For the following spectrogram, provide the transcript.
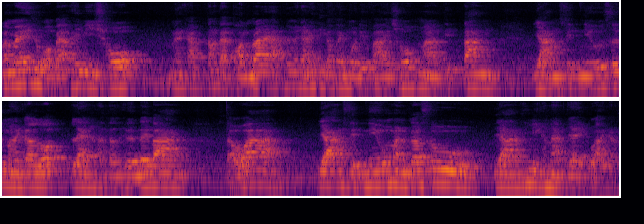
มันไม่ได้ถูกออกแบบให้มีโชคนะครับตั้งแต่ตอนแรกเพื่ออาจารย์ที่ก็ไปโมดิฟายโชคมาติดตั้งยาง 10 นิ้ว ซึ่งมันก็ลดแรงสั่นสะเทือนได้บ้าง แต่ว่ายาง 10 นิ้วมันก็สู้ยางที่มีขนาดใหญ่กว่าอย่าง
